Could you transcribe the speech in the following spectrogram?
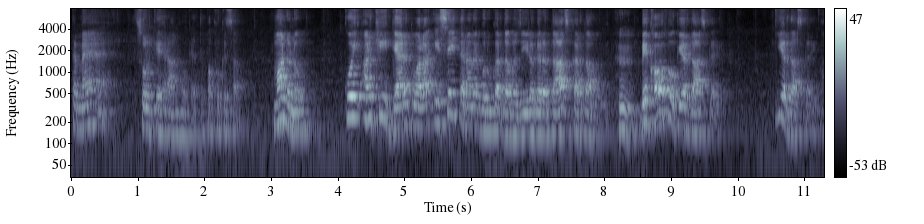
ਤੇ ਮੈਂ ਸੁਣ ਕੇ ਹੈਰਾਨ ਹੋ ਗਿਆ ਤੇ ਪੱਖੋ ਕਿਸਾ। ਮੰਨ ਲਓ ਕੋਈ ਅਣਖੀ ਗੈਰਤ ਵਾਲਾ ਇਸੇ ਹੀ ਤਰ੍ਹਾਂ ਦਾ ਗੁਰੂ ਘਰ ਦਾ ਵਜ਼ੀਰ ਅਗਰ ਅਰਦਾਸ ਕਰਦਾ ਹੋਵੇ ਬੇਖੌਫ ਹੋ ਕੇ ਅਰਦਾਸ ਕਰੇ ਕੀ ਅਰਦਾਸ ਕਰੇਗਾ?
